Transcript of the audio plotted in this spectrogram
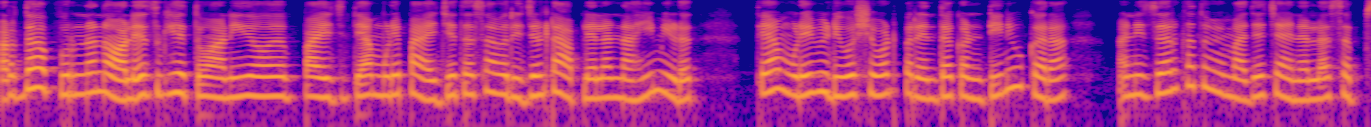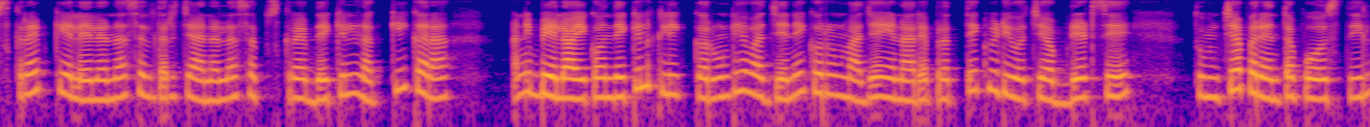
अर्ध अपूर्ण नॉलेज घेतो आणि पाहिजे त्यामुळे पाहिजे तसा रिझल्ट आपल्याला नाही मिळत. त्यामुळे व्हिडिओ शेवटपर्यंत कंटिन्यू करा आणि जर का तुम्ही माझ्या चॅनलला सबस्क्राईब केलेलं नसेल तर चॅनलला सबस्क्राईब देखील नक्की करा आणि बेल आयकॉन देखील क्लिक करून ठेवा जेणेकरून माझ्या येणाऱ्या प्रत्येक व्हिडिओचे अपडेट्स हे तुमच्यापर्यंत पोहोचतील.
